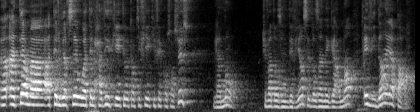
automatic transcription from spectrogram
un, terme à, tel verset ou à tel hadith qui a été authentifié et qui fait consensus, là non. Tu vas dans une déviance et dans un égarement évident et apparent.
